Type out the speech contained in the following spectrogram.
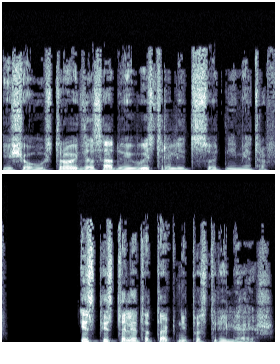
еще устроить засаду и выстрелить с сотни метров. Из пистолета так не постреляешь.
